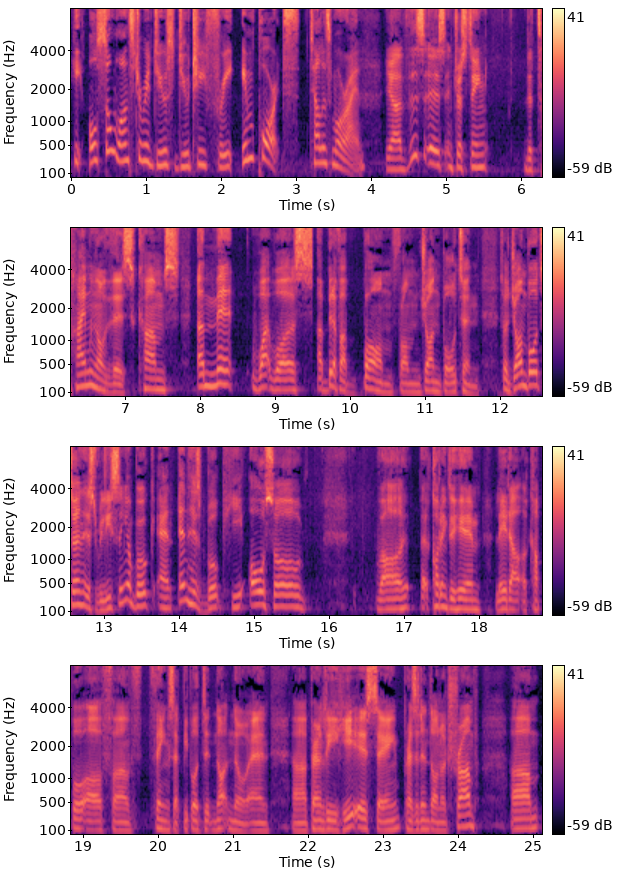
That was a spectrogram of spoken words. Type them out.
He also wants to reduce duty-free imports. Tell us more, Ryan. Yeah, this is interesting. The timing of this comes amid what was a bit of a bomb from John Bolton. So, John Bolton is releasing a book, and in his book, he also, well, according to him, laid out a couple of uh, things that people did not know. And uh, apparently, he is saying President Donald Trump um,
